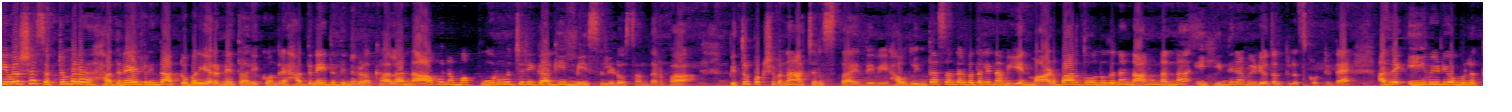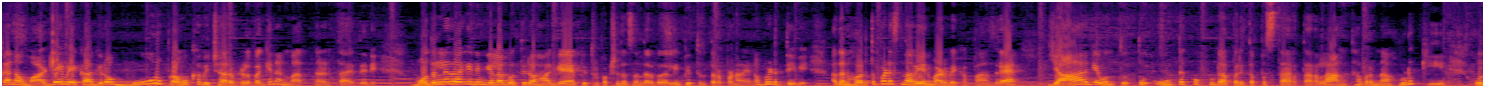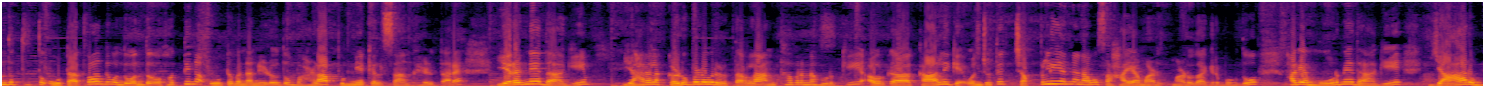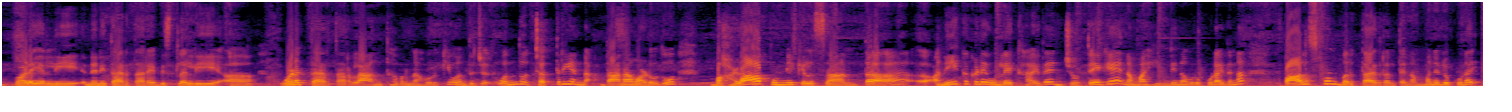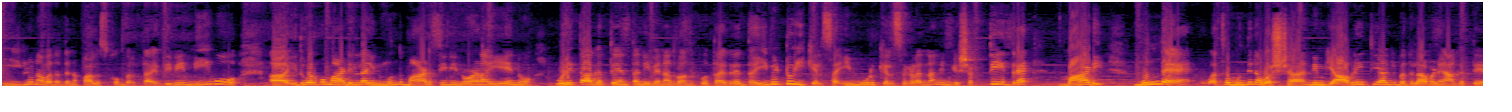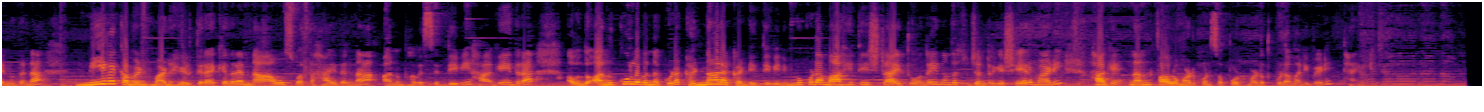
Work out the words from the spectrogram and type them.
ಈ ವರ್ಷ ಸೆಪ್ಟೆಂಬರ್ ಹದಿನೇಳರಿಂದ ಅಕ್ಟೋಬರ್ ಎರಡನೇ ತಾರೀಕು, ಅಂದ್ರೆ ಹದಿನೈದು ದಿನಗಳ ಕಾಲ ನಾವು ನಮ್ಮ ಪೂರ್ವಜರಿಗಾಗಿ ಮೀಸಲಿಡೋ ಸಂದರ್ಭ. ಪಿತೃಪಕ್ಷವನ್ನ ಆಚರಿಸ್ತಾ ಇದ್ದೀವಿ. ಹೌದು, ಇಂಥ ಸಂದರ್ಭದಲ್ಲಿ ನಾವು ಏನ್ ಮಾಡಬಾರ್ದು ಅನ್ನೋದನ್ನ ನಾನು ನನ್ನ ಈ ಹಿಂದಿನ ವಿಡಿಯೋದಲ್ಲಿ ತಿಳಿಸ್ಕೊಟ್ಟಿದ್ದೆ. ಆದ್ರೆ ಈ ವಿಡಿಯೋ ಮೂಲಕ ನಾವು ಮಾಡಲೇಬೇಕಾಗಿರೋ ಮೂರು ಪ್ರಮುಖ ವಿಚಾರಗಳ ಬಗ್ಗೆ ನಾನು ಮಾತನಾಡ್ತಾ ಇದ್ದೀನಿ. ಮೊದಲನೇದಾಗಿ ನಿಮ್ಗೆಲ್ಲ ಗೊತ್ತಿರೋ ಹಾಗೆ ಪಿತೃಪಕ್ಷದ ಸಂದರ್ಭದಲ್ಲಿ ಪಿತೃತರ್ಪಣ ಏನೋ ಬಿಡ್ತೀವಿ. ಅದನ್ನ ಹೊರತುಪಡಿಸಿ ನಾವೇನ್ ಮಾಡ್ಬೇಕಪ್ಪ ಅಂದ್ರೆ ಯಾರಿಗೆ ಒಂದು ತುತ್ತು ಊಟಕ್ಕೂ ಕೂಡ ಪರಿತಪಿಸ್ತಾ ಇರ್ತಾರಲ್ಲ, ಅಂಥವ್ರನ್ನ ಹುಡುಕಿ ಒಂದು ತುತ್ತು ಊಟ ಅಥವಾ ಒಂದು ಒಂದು ಹೊತ್ತಿನ ಊಟವನ್ನು ನೀಡೋದು ಬಹಳ ಪುಣ್ಯ ಕೆಲಸ ಅಂತ ಹೇಳ್ತಾರೆ. ಎರಡನೇದಾಗಿ ಯಾರೆಲ್ಲ ಕಡು ಬಡವರು ಇರ್ತಾರಲ್ಲ ಅಂಥವ್ರನ್ನ ಹುಡುಕಿ ಅವ್ರ ಕಾಲಿಗೆ ಒಂದ್ ಜೊತೆ ಚಪ್ಪಲಿಯನ್ನ ನಾವು ಸಹಾಯ ಮಾಡ್, ಮಾಡೋದಾಗಿರಬಹುದು. ಹಾಗೆ ಮೂರನೇದಾಗಿ ಯಾರು ಬಳೆಯಲ್ಲಿ ನೆನಿತಾ ಇರ್ತಾರೆ, ಬಿಸಿಲಲ್ಲಿ ಒಣಗ್ತಾ ಇರ್ತಾರಲ್ಲ ಅಂಥವ್ರನ್ನ ಹುಡುಕಿ ಒಂದು ಜೊ, ಒಂದು ಛತ್ರಿಯನ್ನ ದಾನ ಮಾಡೋದು ಬಹಳ ಪುಣ್ಯ ಕೆಲಸ ಅಂತ ಅನೇಕ ಕಡೆ ಉಲ್ಲೇಖ ಇದೆ. ಜೊತೆಗೆ ನಮ್ಮ ಹಿಂದಿನವರು ಕೂಡ ಇದನ್ನ ಪಾಲಿಸ್ಕೊಂಡು ಬರ್ತಾ ಇದ್ರಂತೆ. ನಮ್ಮನೇಲೂ ಕೂಡ ಈಗಲೂ ನಾವು ಅದನ್ನ ಪಾಲಿಸ್ಕೊಂಡು ಬರ್ತಾ ಇದ್ದೀವಿ. ನೀವು ಇದುವರೆಗೂ ಮಾಡಿಲ್ಲ ಇನ್ನು ಮುಂದೆ ಮಾಡ್ತೀವಿ ನೋಡೋಣ ಏನು ಒಳಿತಾಗತ್ತೆ ಅಂತ ನೀವೇನಾದ್ರೂ ಅನ್ಕೋತಾ ಇದ್ರೆ ದಯವಿಟ್ಟು ಈ ಕೆಲಸ, ಈ ಮೂರು ಕೆಲಸಗಳನ್ನು ನಿಮ್ಗೆ ಶಕ್ತಿ ಇದ್ರೆ ಮಾಡಿ. ಮುಂದೆ ಅಥವಾ ಮುಂದಿನ ವರ್ಷ ನಿಮ್ಗೆ ಯಾವ ರೀತಿಯಾಗಿ ಬದಲಾವಣೆ ಆಗುತ್ತೆ ಅನ್ನೋದನ್ನ ನೀವೇ ಕಮೆಂಟ್ ಮಾಡಿ ಹೇಳ್ತೀರಾ? ಯಾಕೆಂದ್ರೆ ನಾವು ಸ್ವತಃ ಇದನ್ನ ಅನುಭವಿಸಿದ್ದೀವಿ. ಹಾಗೆ ಇದರ ಒಂದು ಅನುಕೂಲವನ್ನ ಕೂಡ ಕಣ್ಣಾರ ಕಂಡಿದ್ದೀವಿ. ನಿಮಗೂ ಕೂಡ ಮಾಹಿತಿ ಇಷ್ಟ ಆಯ್ತು ಅಂದ್ರೆ ಇನ್ನೊಂದಷ್ಟು ಜನರಿಗೆ ಶೇರ್ ಮಾಡಿ. ಹಾಗೆ ನನ್ನ ಫಾಲೋ ಮಾಡ್ಕೊಂಡು ಸಪೋರ್ಟ್ ಮಾಡೋದು ಕೂಡ ಮರಿಬೇಡಿ. Thank you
